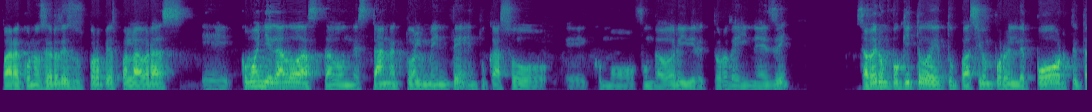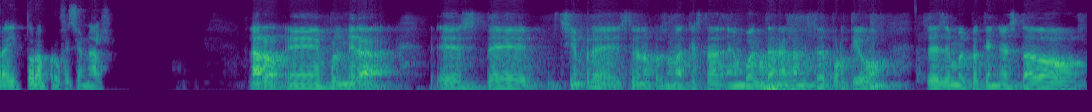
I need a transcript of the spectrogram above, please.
para conocer de sus propias palabras eh, cómo han llegado hasta donde están actualmente, en tu caso eh, como fundador y director de INESE, saber un poquito de tu pasión por el deporte, trayectoria profesional. Claro, eh, pues mira, este, siempre he sido una persona que está envuelta en el ámbito deportivo. Desde muy pequeño he estado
